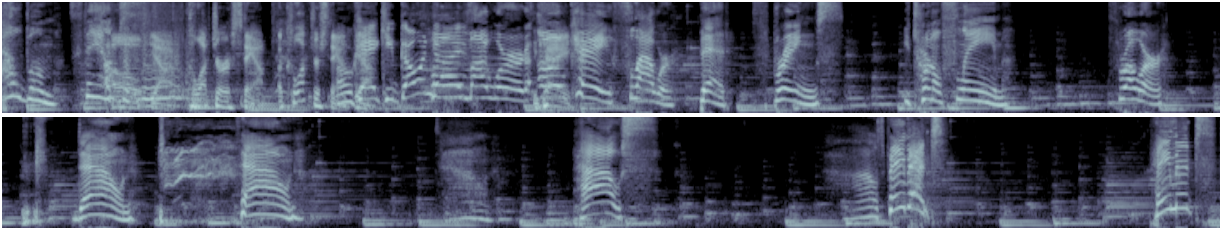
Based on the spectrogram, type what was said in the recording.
album stamp. Oh yeah, collector stamp. A collector stamp. Okay, yeah. keep going, oh, guys. Oh my word. Okay. Okay. Flower, bed, springs, eternal flame, thrower, down, town, town, house, house, payment, payment.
